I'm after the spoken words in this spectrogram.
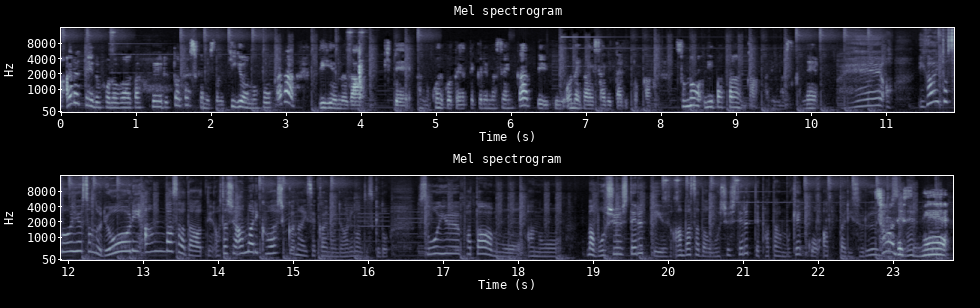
ある程度フォロワーが増えると、確かにその企業の方から DM が来て、あの、こういうことやってくれませんかっていうふうにお願いされたりとか、その2パターンがありますかね。へえ、あ意外とそういうその料理アンバサダーっていう私あんまり詳しくない世界なんであれなんですけどそういうパターンもあのまあ、募集してるっていうアンバサダーを募集してるってパターンも結構あったりするんですね。そうですね。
